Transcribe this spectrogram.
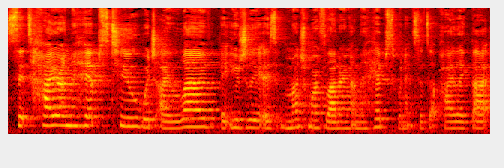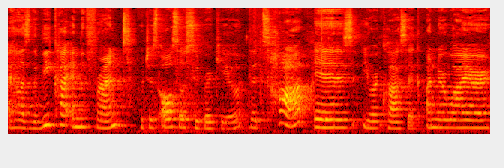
Sits higher on the hips too, which I love. It usually is much more flattering on the hips when it sits up high like that. It has the V-cut in the front, which is also super cute. The top is your classic underwire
